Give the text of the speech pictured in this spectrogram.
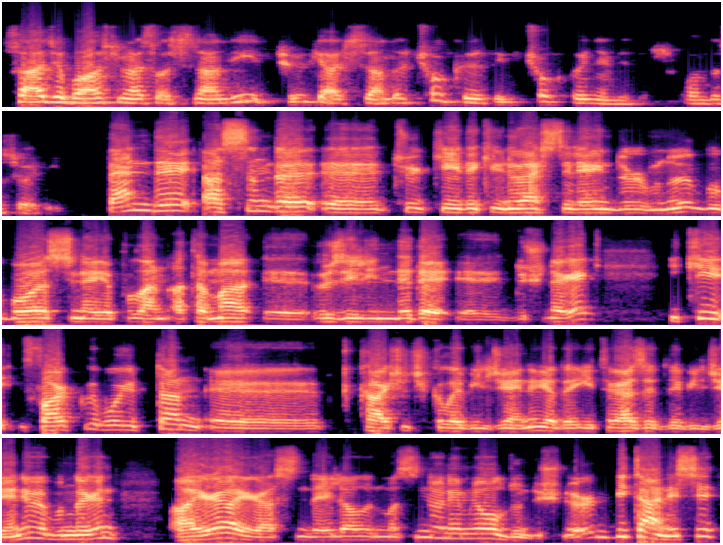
sadece Boğaziçi Üniversitesi açısından değil, Türkiye açısından da çok kritik, çok önemlidir. Onu da söyleyeyim. Ben de aslında e, Türkiye'deki üniversitelerin durumunu bu Boğaziçi'ne yapılan atama e, özelinde de e, düşünerek iki farklı boyuttan e, karşı çıkılabileceğini ya da itiraz edilebileceğini ve bunların ayrı ayrı aslında ele alınmasının önemli olduğunu düşünüyorum. Bir tanesi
